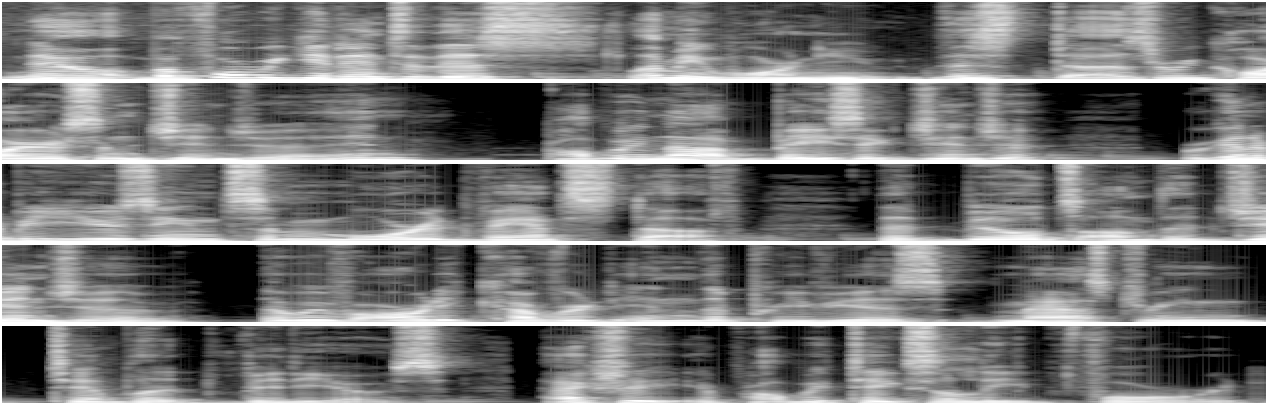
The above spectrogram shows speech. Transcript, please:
Now, before we get into this, let me warn you, this does require some Jinja, and probably not basic Jinja. We're going to be using some more advanced stuff, that builds on the Jinja that we've already covered in the previous mastering template videos. Actually, it probably takes a leap forward.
